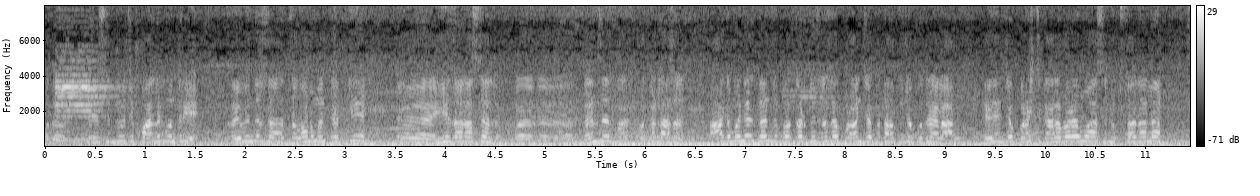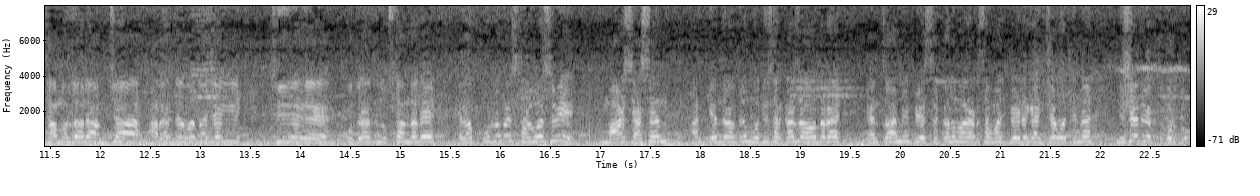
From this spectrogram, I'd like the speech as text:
ते सिंधूचे पालकमंत्री रवींद्र चव्हाण म्हणतात की हे झालं असेल गंज पकडला असेल. आठ महिन्यात गंज पकडतो पुराणच्या पता तुझ्या पुतळ्याला. हे त्यांच्या भ्रष्ट कारभारामुळे असं नुकसानाला सामोरं झालं आमच्या आराध्यवताच्या जे पुतळ्याचं नुकसान झाले याला पूर्णपणे सर्वस्वी महाराष्ट्र शासन आणि केंद्रातून मोदी सरकार जबाबदार आहे. यांचा आम्ही बे- सकल मराठा समाज बेडक यांच्या वतीनं निषेध व्यक्त करतो.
